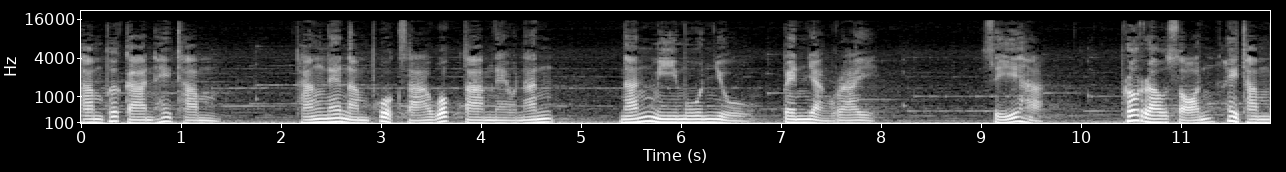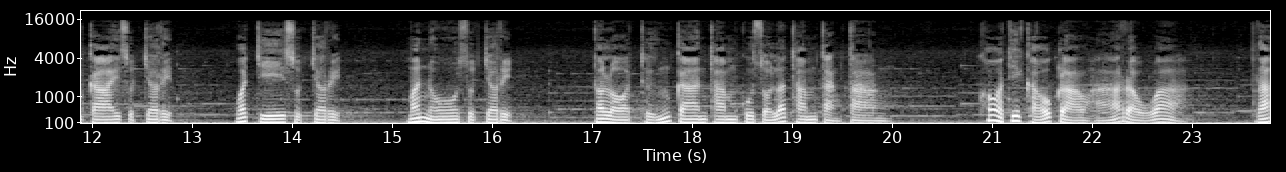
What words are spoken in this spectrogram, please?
ธรรมเพื่อการให้ทำทั้งแนะนำพวกสาวกตามแนวนั้น นั้นมีมูลอยู่เป็นอย่างไร สีหะเพราะเราสอนให้ทำกายสุจริต วจีสุจริต มโนสุจริต ตลอดถึงการทำกุศลธรรมต่างๆ ข้อที่เขากล่าวหาเราว่า พระ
